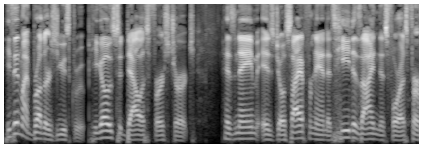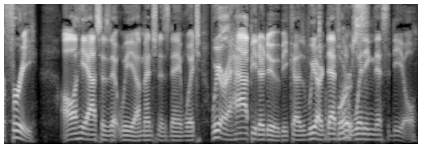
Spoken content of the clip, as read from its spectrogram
He's in my brother's youth group. He goes to Dallas First Church. His name is Josiah Fernandez. He designed this for us for free. All he asks is that we uh, mention his name, which we are happy to do because we are definitely winning this deal.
